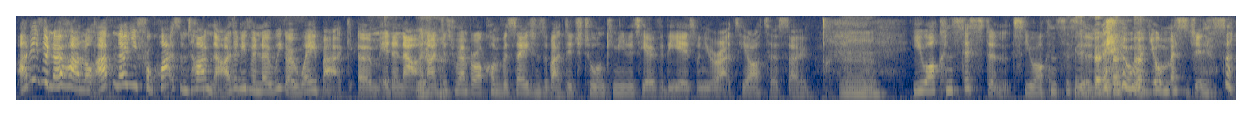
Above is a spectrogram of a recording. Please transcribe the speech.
I don't even know how long, I've known you for quite some time now. I don't even know, we go way back um, in and out. And I just remember our conversations about digital and community over the years when you were at theatre. So you are consistent. You are consistent with your messages.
